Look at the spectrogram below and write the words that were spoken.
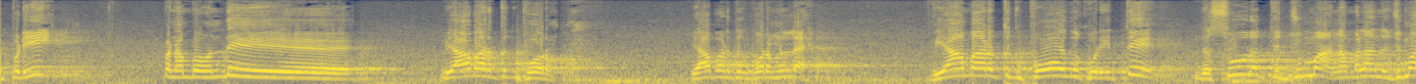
எப்படி? இப்போ நம்ம வந்து வியாபாரத்துக்கு போகிறோம் வியாபாரத்துக்கு போகிறோம்ல வியாபாரத்துக்கு போவது குறித்து இந்த சூரத்து ஜும்மா நம்மளாம் அந்த ஜும்மா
